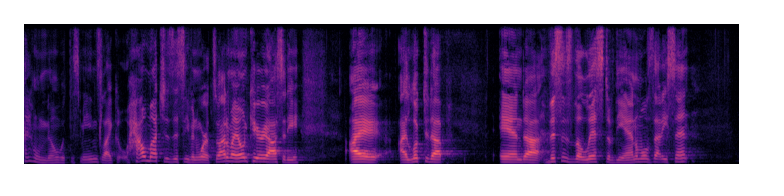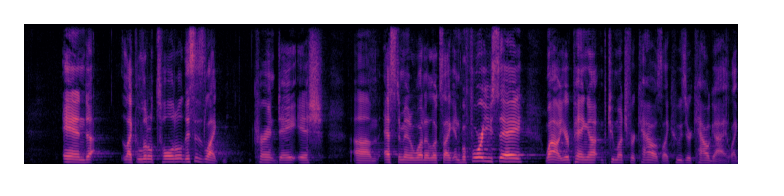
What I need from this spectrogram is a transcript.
I don't know what this means. Like, how much is this even worth? So, out of my own curiosity, I, I looked it up, and uh, this is the list of the animals that he sent. And, uh, like, a little total, this is like current day ish um, estimate of what it looks like. And before you say, wow, you're paying up too much for cows, like, who's your cow guy? Like,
